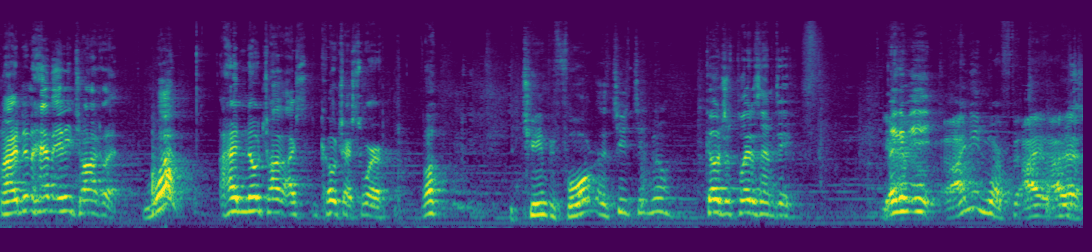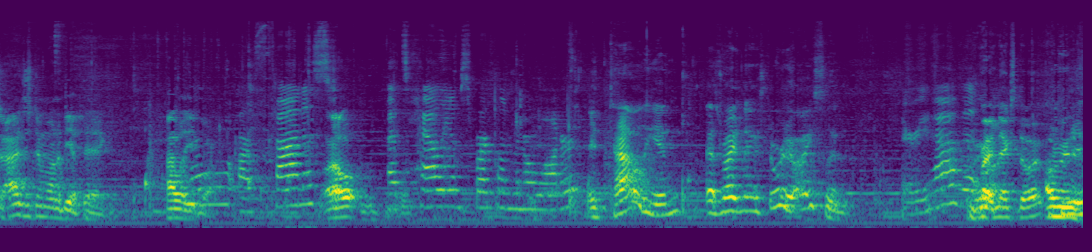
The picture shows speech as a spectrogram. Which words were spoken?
I didn't have any chocolate. What? I had no chocolate. I, Coach, I swear. What? The cheating before the cheat cheat meal? Coach, his plate is empty. Yeah, Make him eat. I need more. Food. I, I, was, I just didn't want to be a pig. I will eat more. Oh, Our finest Oh, Italian sparkling mineral water. Italian? That's right next door to Iceland. There you have it. right next door. Oh, really?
